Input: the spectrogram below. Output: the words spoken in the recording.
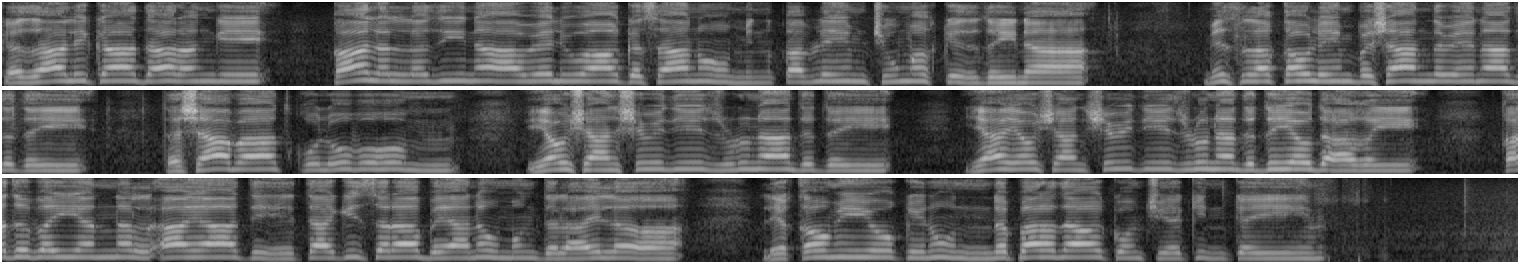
كذلك دارنګي قال الذين ولوا كسانو من قبلهم چومخ کې دینا مثل قولهم بشان د وینا د دی تشابت قلوبهم یو شان شوی دی زړونه د دی یا یو شان شوی دی زړونه د دی یو د غي قد بينا الايات تاګي سره بیانو مونږ دلایل لقوم یوقنون د پردا کوم چې یقین کوي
